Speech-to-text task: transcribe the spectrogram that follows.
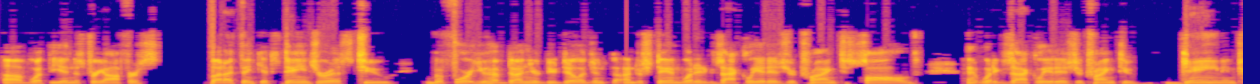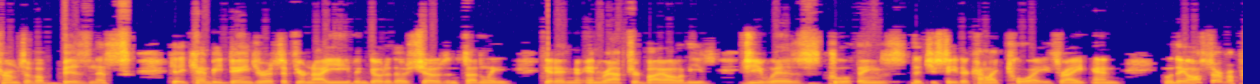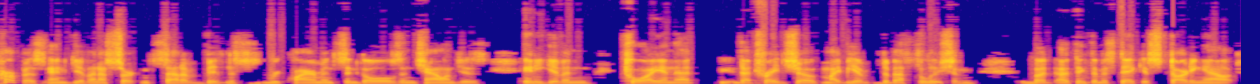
of what the industry offers, but I think it's dangerous to before you have done your due diligence to understand what exactly it is you're trying to solve and what exactly it is you're trying to gain in terms of a business. It can be dangerous if you're naive and go to those shows and suddenly get en- enraptured by all of these gee whiz cool things that you see. They're kind of like toys, right? And they all serve a purpose and given a certain set of business requirements and goals and challenges, any given toy in that that trade show might be a, the best solution. But I think the mistake is starting out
